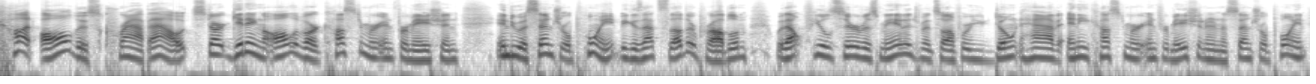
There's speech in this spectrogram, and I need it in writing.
cut all this crap out, start getting all of our customer information into a central point, because that's the other problem. Without field service management software, you don't have any customer information in a central point.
